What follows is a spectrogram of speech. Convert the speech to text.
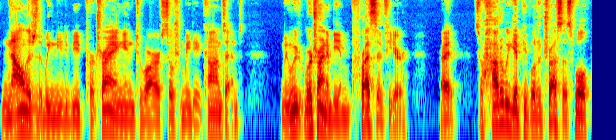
knowledge that we need to be portraying into our social media content? I mean, we're trying to be impressive here, right? So how do we get people to trust us? Well,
